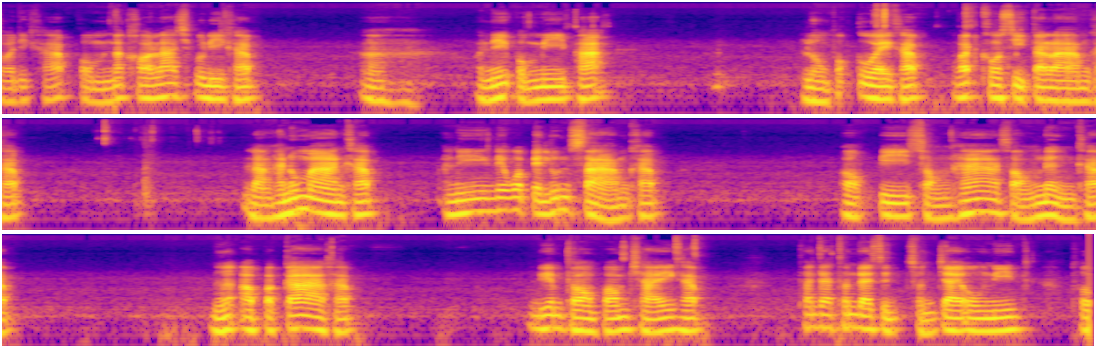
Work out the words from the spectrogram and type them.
สวัสดีครับ ผมนครราชบุรีครับ วันนี้ผมมีพระหลวงพ่อกลวยครับ วัดโคสิตารามครับ หลังหนุมานครับ อันนี้เรียกว่าเป็นรุ่นสามครับ ออกปีสองห้าสองหนึ่งครับ เนื้ออัลปาก้าครับเลี่ยมทองพร้อมใช้ครับ ท่านใดท่านใดสนใจองค์นี้โทร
